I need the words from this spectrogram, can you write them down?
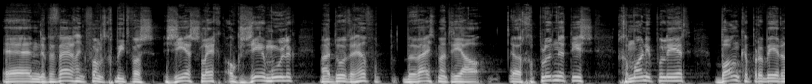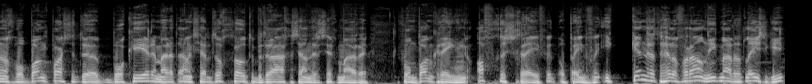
En de beveiliging van het gebied was zeer slecht, ook zeer moeilijk. Maar er heel veel bewijsmateriaal uh, geplunderd is, gemanipuleerd. Banken proberen nog wel bankpassen te blokkeren. Maar uiteindelijk zijn er toch grote bedragen zijn er, zeg maar, uh, voor een bankrekening afgeschreven. Op een of ik ken dat hele verhaal niet, maar dat lees ik hier.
